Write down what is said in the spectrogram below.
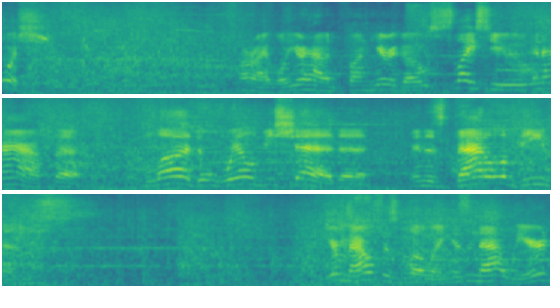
Whoosh. Alright, well you're having fun. Here we go. Slice you in half. Blood will be shed in this battle of demons. Your mouth is glowing. Isn't that weird?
